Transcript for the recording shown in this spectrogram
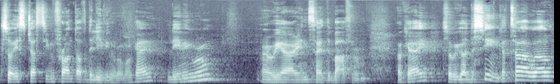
so it's just in front of the living room, okay? Living room, and we are inside the bathroom. Okay, so we got the sink, a towel,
